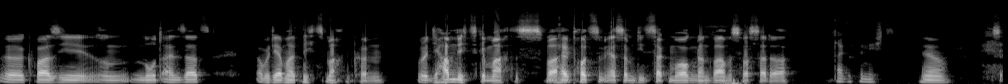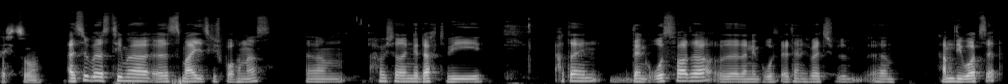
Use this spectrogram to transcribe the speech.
äh, quasi so einem Noteinsatz, aber die haben halt nichts machen können. Oder die haben nichts gemacht. Es war Okay. halt trotzdem erst am Dienstagmorgen dann warmes Wasser da. Danke für nichts. Ja, ist echt so. Als du über das Thema äh, Smileys gesprochen hast, ähm, habe ich daran gedacht, wie hat dein, dein Großvater oder deine Großeltern, ich weiß nicht, ähm, haben die WhatsApp?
